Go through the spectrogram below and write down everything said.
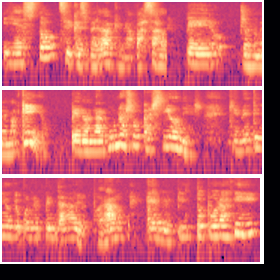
y esto sí que es verdad que me ha pasado, pero yo no me maquillo, pero en algunas ocasiones que me he tenido que poner pintalabios por algo, que me pinto por aquí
